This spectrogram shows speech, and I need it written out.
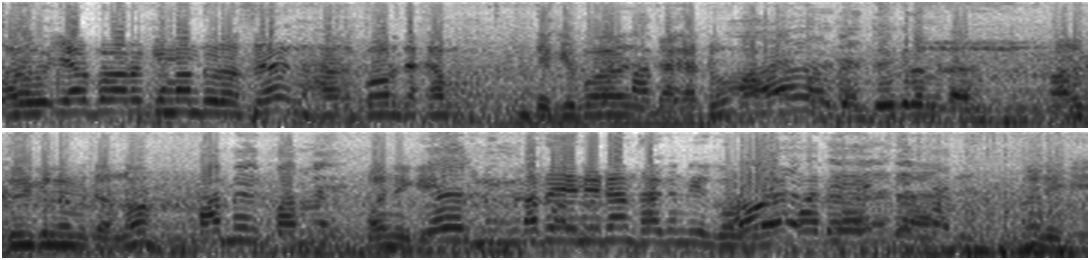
আৰু ইয়াৰ পৰা আৰু কিমান দূৰ আছে গড় দেখা দেখিব জেগাটো দুই কিলোমিটাৰ আৰু দুই কিলোমিটাৰ ন পামেই পামেই হয় নেকি তাতে এনি টাইম থাকে নেকি গড় পাবি। হয় নেকি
